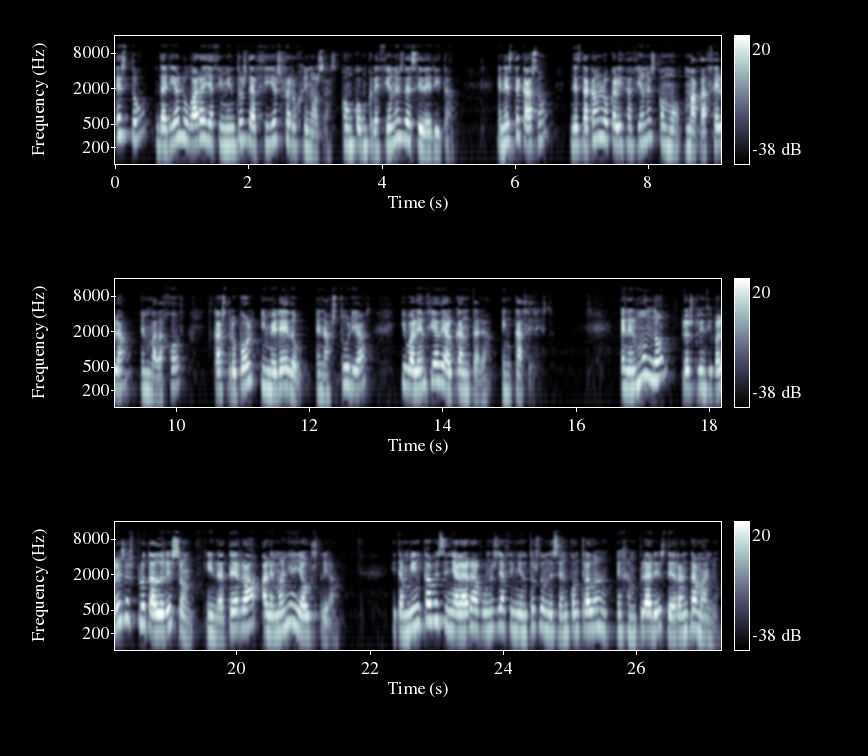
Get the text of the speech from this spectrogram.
Esto daría lugar a yacimientos de arcillas ferruginosas, con concreciones de siderita. En este caso, destacan localizaciones como Magacela, en Badajoz, Castropol y Meredo, en Asturias, y Valencia de Alcántara, en Cáceres. En el mundo, los principales explotadores son Inglaterra, Alemania y Austria, y también cabe señalar algunos yacimientos donde se han encontrado ejemplares de gran tamaño,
